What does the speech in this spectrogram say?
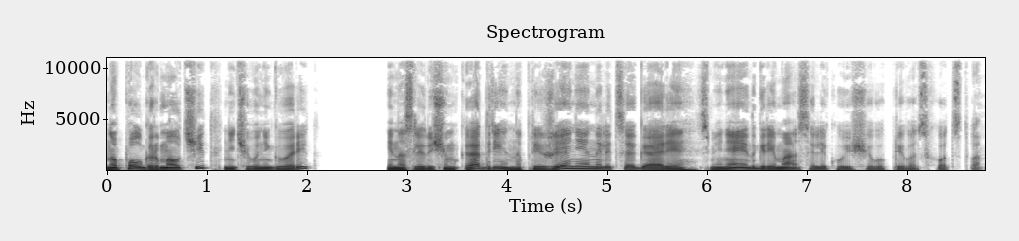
Но Полгар молчит, ничего не говорит, и на следующем кадре напряжение на лице Гарри сменяет гримаса ликующего превосходства.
